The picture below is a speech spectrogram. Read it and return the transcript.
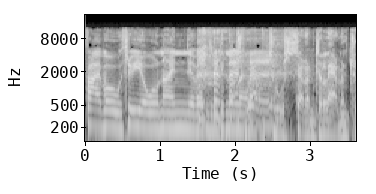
50309. Jag vet inte vilket nummer. 12 to 7 to 11 to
